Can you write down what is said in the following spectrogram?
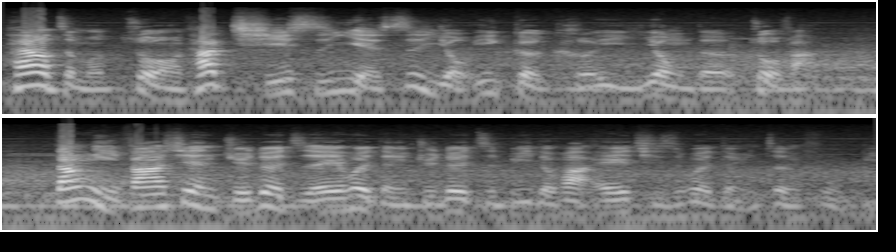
它要怎么做？它其实也是有一个可以用的做法。当你发现绝对值 a 会等于绝对值 b 的话，a 其实会等于正负 b。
